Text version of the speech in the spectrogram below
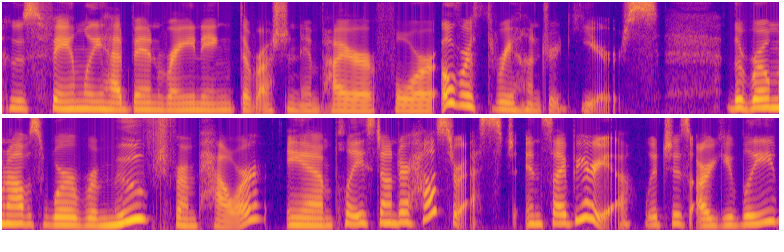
whose family had been reigning the Russian Empire for over 300 years. The Romanovs were removed from power and placed under house arrest in Siberia, which is arguably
